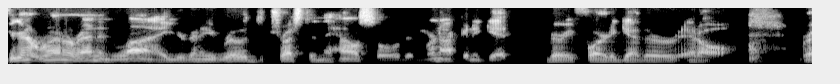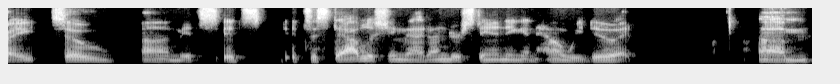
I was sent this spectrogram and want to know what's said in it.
you're going to run around and lie you're going to erode the trust in the household and we're not going to get very far together at all right? So um, it's it's it's establishing that understanding and how we do it. Um,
